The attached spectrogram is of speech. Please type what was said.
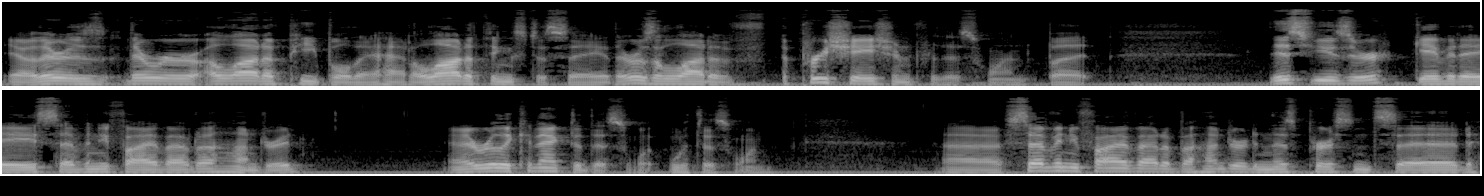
there was there were a lot of people that had a lot of things to say. There was a lot of appreciation for this one, but this user gave it a 75 out of 100, and I really connected this one, with this one. Uh, 75 out of 100, and this person said,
